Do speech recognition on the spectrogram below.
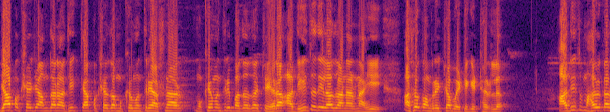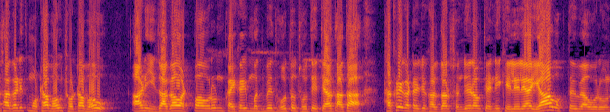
ज्या पक्षाचे आमदार अधिक त्या पक्षाचा मुख्यमंत्री असणार. मुख्यमंत्रीपदाचा चेहरा आधीच दिला जाणार नाही असं काँग्रेसच्या बैठकीत ठरलं. आधीच महाविकास आघाडीत मोठा भाऊ छोटा भाऊ आणि जागा वाटपावरून काही काही मतभेद होतच होते. त्यात आता ठाकरे गटाचे खासदार संजय राऊत यांनी केलेल्या या वक्तव्यावरून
